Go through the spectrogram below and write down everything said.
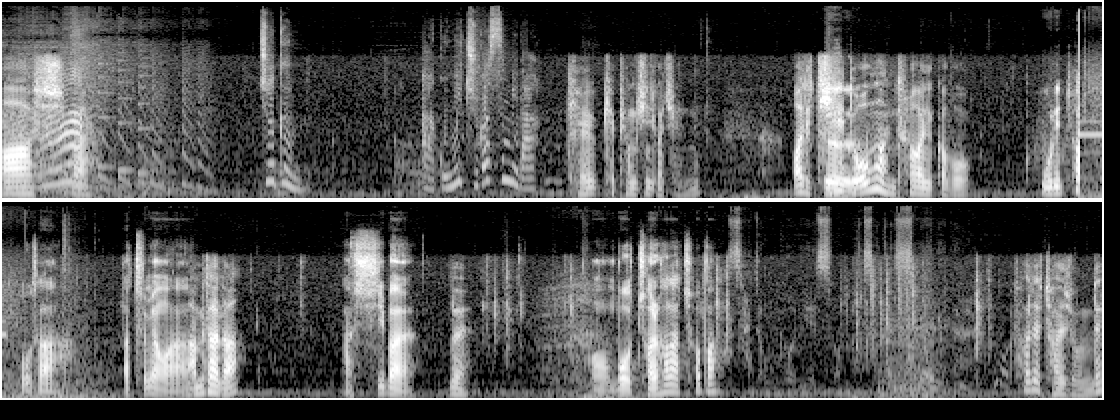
아 씨발. 죽음 아군이 죽었습니다 개, 개 병신같이 했네. 아니 딜이 그- 너무 안 들어가니까 뭐 우리 첫 오사. 나 투명화. 암사다. 아 씨발. 왜? 어뭐 절 하나 쳐봐. 사제 자주 좋은데?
